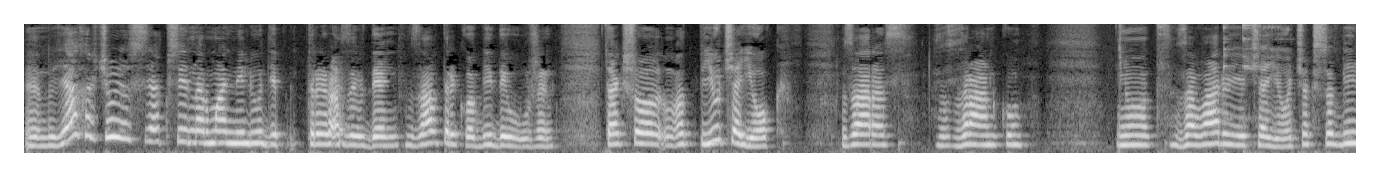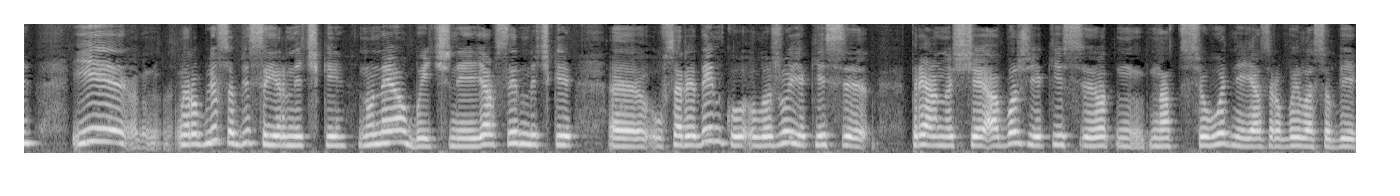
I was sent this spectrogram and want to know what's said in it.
Е, Ну, я харчуюсь, як всі нормальні люди, три рази в день: завтрак, обід і ужин. Так що от п'ю чайок зараз зранку. От, заварюю чайочок собі і роблю собі сирнички, ну необичні. Я в сирнички е, у серединку ложу якісь е, прянощі, або ж якісь, е, от, на сьогодні я зробила собі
